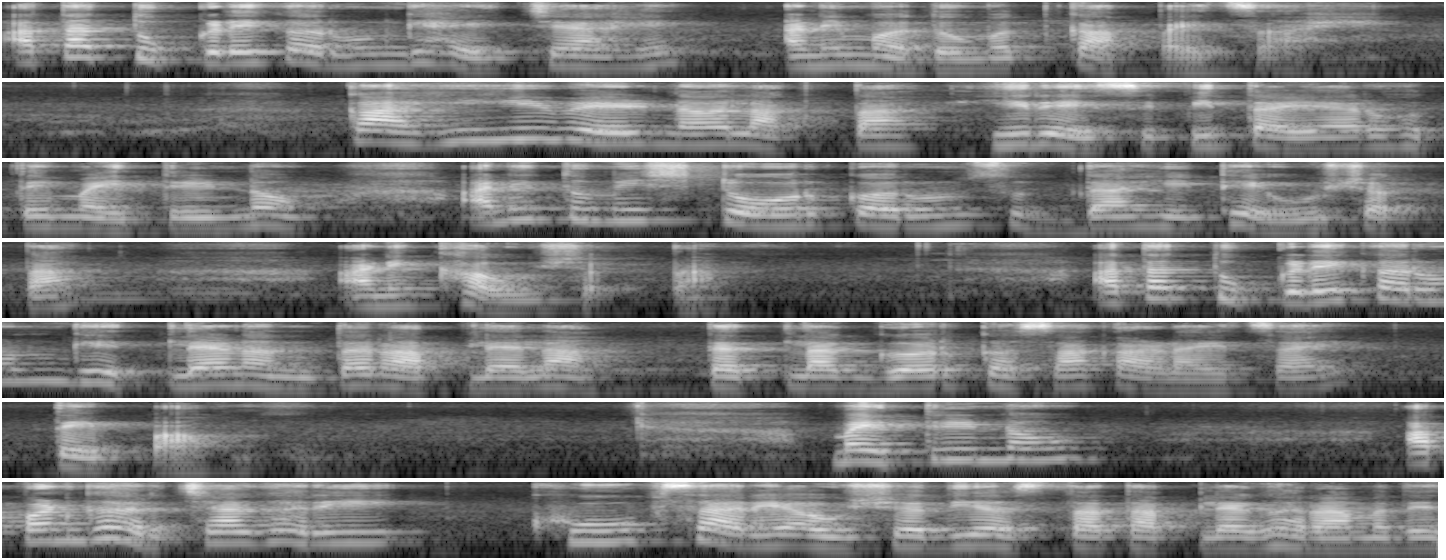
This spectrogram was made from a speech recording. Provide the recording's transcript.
आता तुकडे करून घ्यायचे आहे आणि मधोमध कापायचं आहे. काहीही वेळ न लागता ही रेसिपी तयार होते मैत्रिणींनो. आणि तुम्ही स्टोअर करून सुद्धा ही ठेवू शकता आणि खाऊ शकता. आता तुकडे करून घेतल्यानंतर आपल्याला त्यातला गर कसा काढायचा आहे ते पाहू. मैत्रिणींनो आपण घरच्या घरी खूप सारे औषधी असतात आपल्या घरामध्ये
